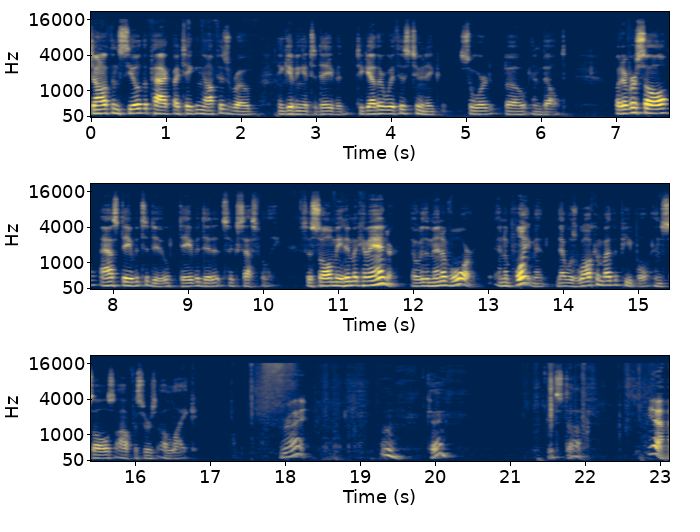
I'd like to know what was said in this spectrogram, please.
Jonathan sealed the pact by taking off his robe and giving it to David, together with his tunic, sword, bow, and belt. Whatever Saul asked David to do, David did it successfully. So Saul made him a commander over the men of war, an appointment that was welcomed by the people and Saul's officers alike. All right. Hmm, okay. Good stuff. Yeah.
